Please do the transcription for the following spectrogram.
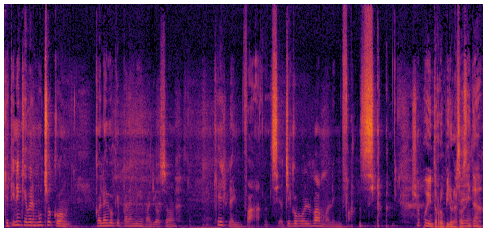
que tienen que ver mucho con, con algo que para mí es valioso, que es la infancia. Chicos, volvamos a la infancia. Yo puedo interrumpir una Sí, cosita.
